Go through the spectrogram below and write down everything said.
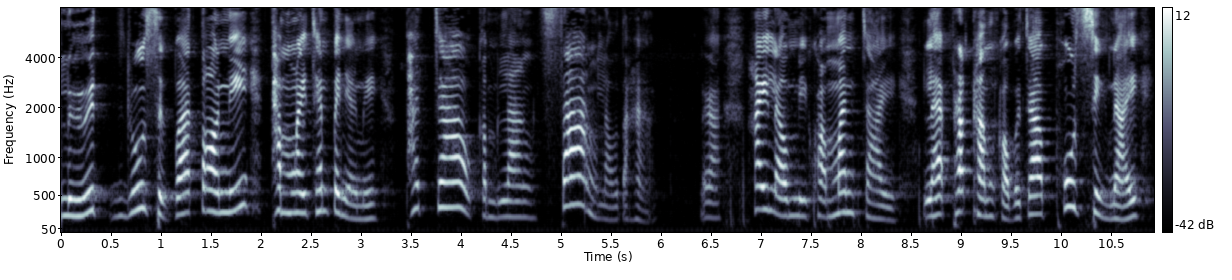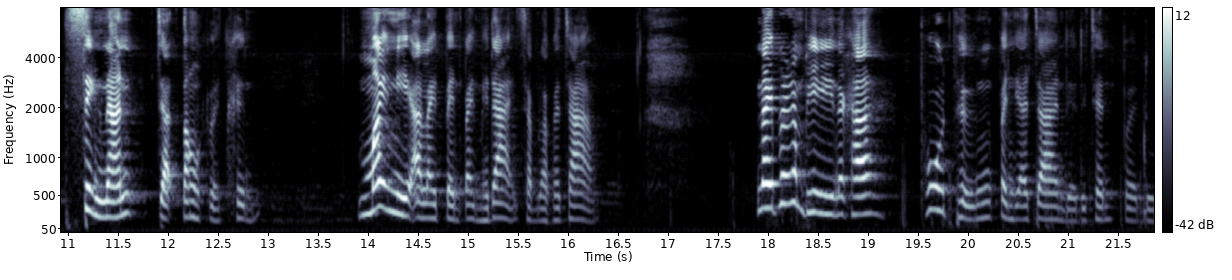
หรือรู้สึกว่าตอนนี้ทำไมฉันเป็นอย่างนี้ พระเจ้ากำลังสร้างเราต่างหาก นะคะให้เรามีความมั่นใจ และพระคำของพระเจ้าพูดสิ่งไหน สิ่งนั้นจะต้องเกิดขึ้น ไม่มีอะไรเป็นไปไม่ได้สำหรับพระเจ้า ในพระคัมภีร์นะคะ พูดถึงปัญญาจารย์เดี๋ยวดิฉันเปิดดู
